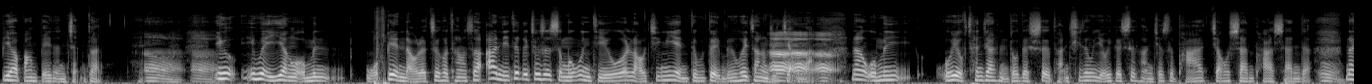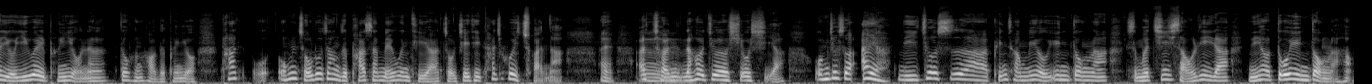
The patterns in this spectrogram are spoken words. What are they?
不要帮别人诊断。嗯嗯，因为因为一样，我们我变老了之后，他们说啊，你这个就是什么问题？我老经验，对不对？没人会这样子讲嘛。嗯嗯。那我们我有参加很多的社团，其中有一个社团就是爬焦山、爬山的。嗯。那有一位朋友呢，都很好的朋友，他我我们走路这样子爬山没问题啊，走阶梯他就会喘啊，哎啊喘，然后就要休息啊。我们就说，哎呀，你就是啊，平常没有运动啦，什么肌少力啦，你要多运动了哈。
